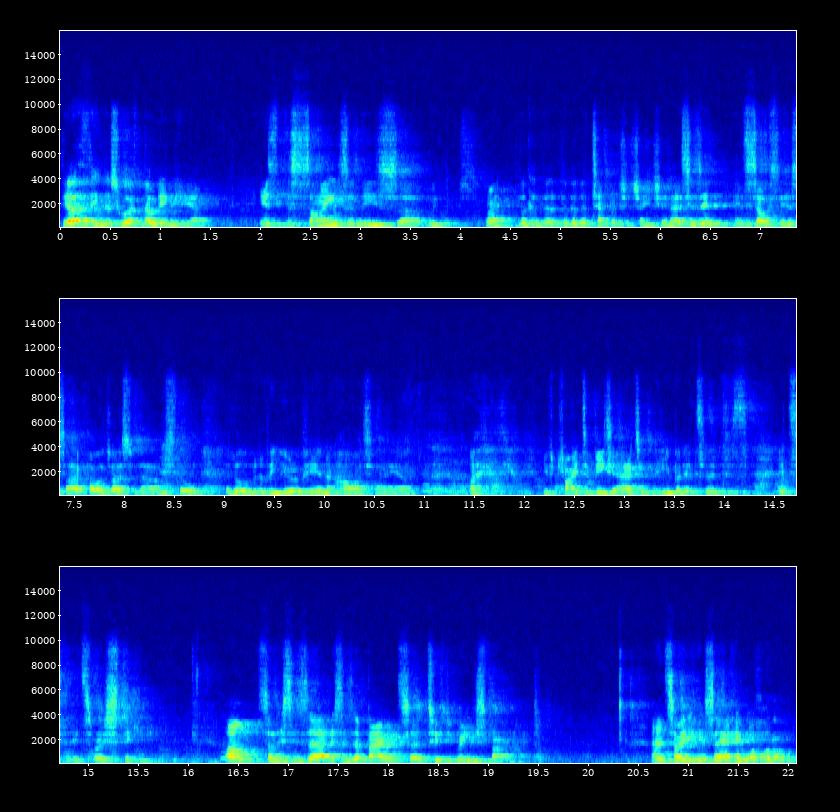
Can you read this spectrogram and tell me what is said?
The other thing that's worth noting here is the size of these uh, wiggles, right? Look at the look at the temperature change here. Now, this is in, in Celsius. I apologize for that. I'm still a little bit of a European at heart. I, uh, you've tried to beat it out of me, but it's it's it's, it's very sticky. Um, so this is uh, this is about uh, two degrees Fahrenheit, and so you can say, okay, well, hold on.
